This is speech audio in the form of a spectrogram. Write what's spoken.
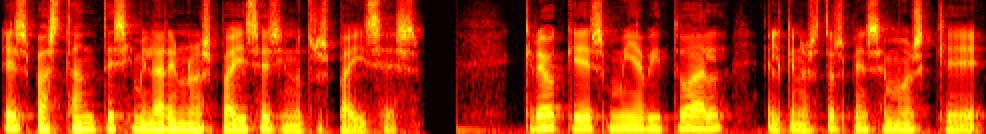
es bastante similar en unos países y en otros países. Creo que es muy habitual el que nosotros pensemos que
